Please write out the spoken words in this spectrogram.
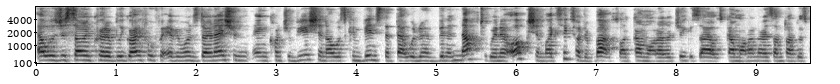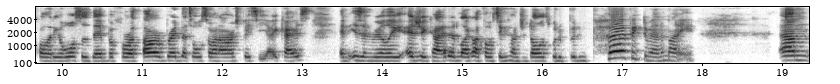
I was just so incredibly grateful for everyone's donation and contribution. I was convinced that that would have been enough to win an auction, like 600 bucks. Like, come on, at Echuca sales, come on. I know sometimes there's quality horses there, but for a thoroughbred that's also an RSPCA case and isn't really educated, like I thought $600 would have been a perfect amount of money. Um,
